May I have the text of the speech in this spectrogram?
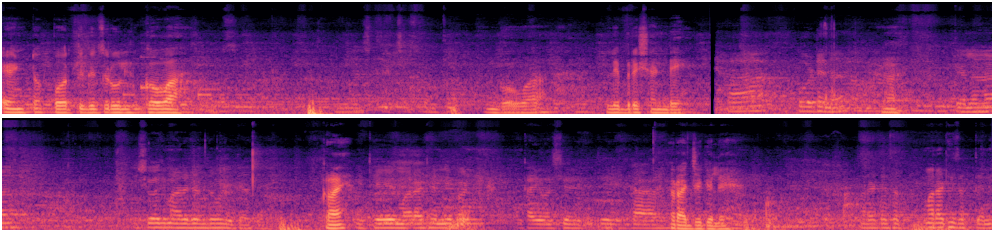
end of Portuguese rule Goa. Goa liberation day. हा फोर्ट आहे ना? हां. त्याला शिवाजी महाराजांचा इतिहास आहे काय? इथे मराठ्यांनी पण काही वर्ष इथे ह्या राज्य केले. मराठी सत् मराठी सत्तेने.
